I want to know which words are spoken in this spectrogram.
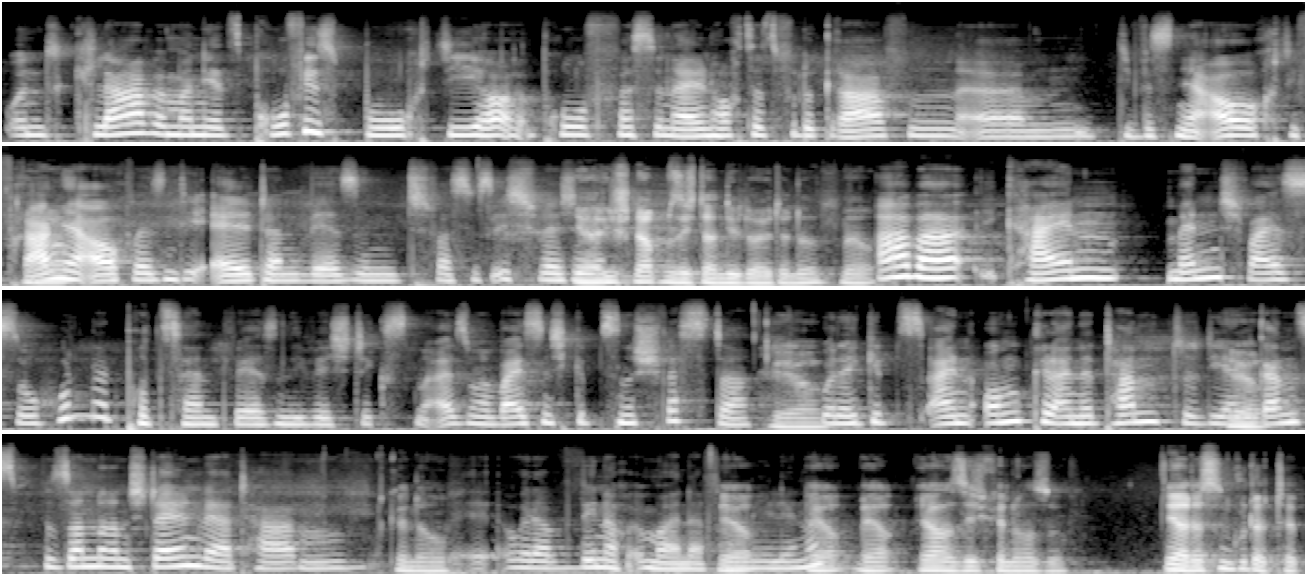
Und klar, wenn man jetzt Profis bucht, die ho professionellen Hochzeitsfotografen, ähm, die wissen ja auch, die fragen ja. Ja. auch, wer sind die Eltern, wer sind, was weiß ich, welche. Ja, die schnappen sich dann die Leute, ne? Ja. Aber kein Mensch weiß so 100 Prozent, wer sind die wichtigsten. Also man weiß nicht, gibt es eine Schwester Ja. oder gibt es einen Onkel, eine Tante, die einen Ja. ganz besonderen Stellenwert haben Genau. äh, oder wen auch immer in der Ja, Familie. ne? ja, ja, ja, sehe ich genauso. Ja, das ist ein guter Tipp.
